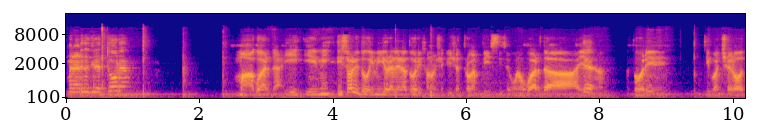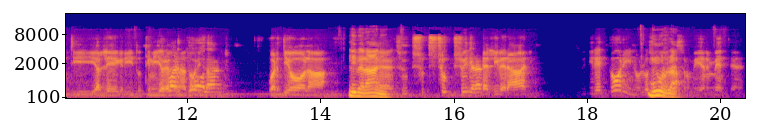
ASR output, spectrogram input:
Manare da direttore? Ma guarda, i, i, di solito i migliori allenatori sono i centrocampisti, se uno guarda gli yeah. Allenatori tipo Ancelotti, Allegri, tutti i migliori Guardiola. allenatori. Guardiola. Liverani. Eh, su, su, su, sui eh, Liverani. Sui direttori non lo so, Murra. adesso non mi viene in mente.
